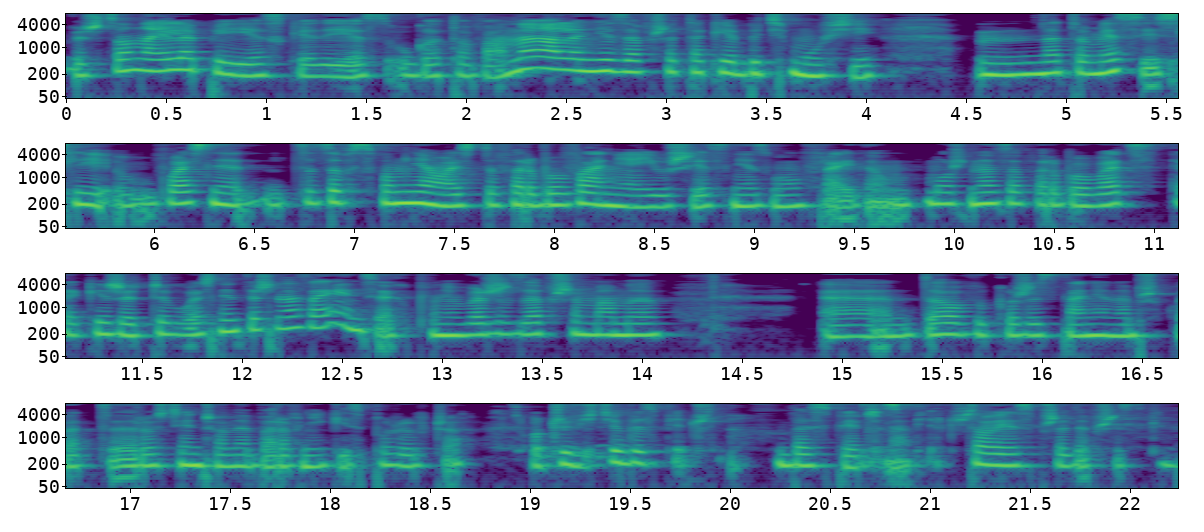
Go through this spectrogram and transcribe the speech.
Wiesz co, najlepiej jest, kiedy jest ugotowane, ale nie zawsze takie być musi. Mm, natomiast jeśli właśnie to, co wspomniałaś, to farbowanie już jest niezłą frajdą, można zafarbować takie rzeczy właśnie też na zajęciach, ponieważ zawsze mamy e, do wykorzystania na przykład rozcieńczone barwniki spożywcze. Oczywiście bezpieczne. Bezpieczne. Bezpieczne. To jest przede wszystkim.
